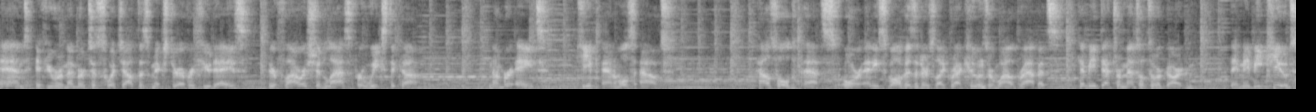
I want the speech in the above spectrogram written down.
And if you remember to switch out this mixture every few days, your flowers should last for weeks to come. Number 8. Keep animals out. Household pets, or any small visitors like raccoons or wild rabbits, can be detrimental to a garden. They may be cute,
